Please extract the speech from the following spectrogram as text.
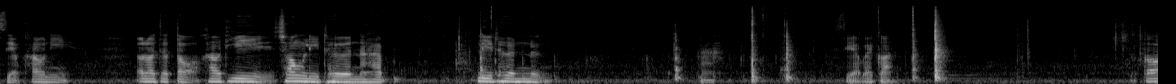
เสียบเข้านี่แล้วเราจะต่อเข้าที่ช่องรีเทิร์นนะครับรีเทิร์นหนึ่งเสียบไว้ก่อน ก็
